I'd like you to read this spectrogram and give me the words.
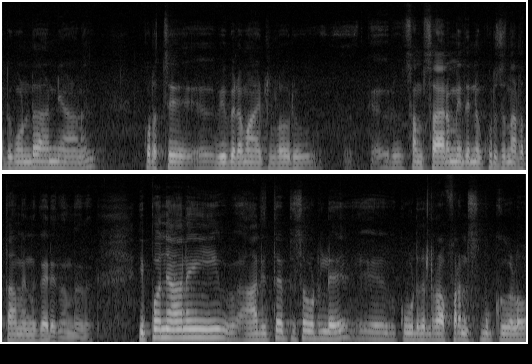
അതുകൊണ്ട് തന്നെയാണ് കുറച്ച് വിപുലമായിട്ടുള്ള ഒരു ഒരു സംസാരം ഇതിനെക്കുറിച്ച് നടത്താമെന്ന് കരുതുന്നത്. ഇപ്പോൾ ഞാൻ ഈ ആദ്യത്തെ എപ്പിസോഡിൽ കൂടുതൽ റഫറൻസ് ബുക്കുകളോ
